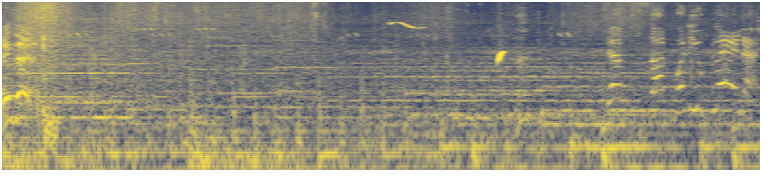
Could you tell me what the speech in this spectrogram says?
Stay there. Damn son, what are you playing at?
